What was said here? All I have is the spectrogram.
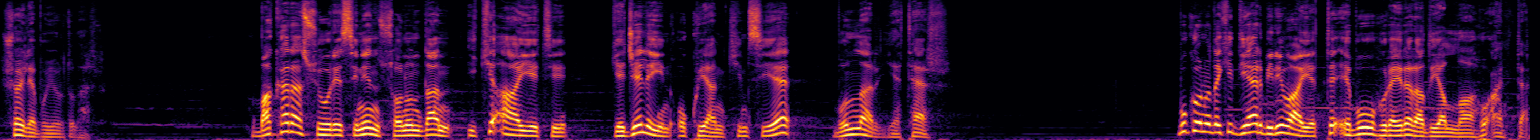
şöyle buyurdular. Bakara suresinin sonundan iki ayeti geceleyin okuyan kimseye bunlar yeter. Bu konudaki diğer bir rivayette Ebu Hureyre radıyallahu anh'ten.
